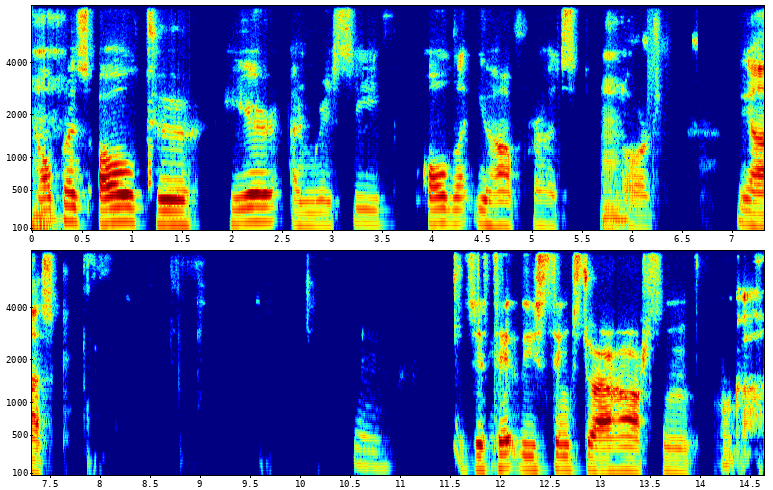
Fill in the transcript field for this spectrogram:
Mm. help us all to hear and receive all that you have for us, Mm. Lord. We ask to take these things to our hearts, and Oh God.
